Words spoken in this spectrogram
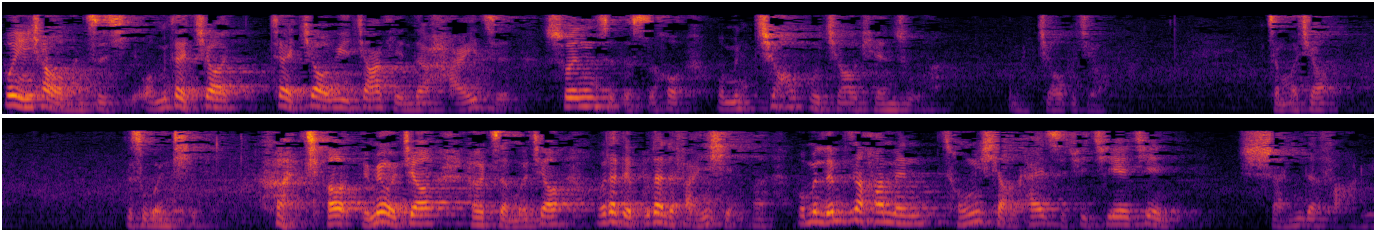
问一下我们自己，我们在教在教育家庭的孩子。孙子的时候，我们教不教天主啊？我们教不教？怎么教？这是问题。教有没有教？还有怎么教？我得不断的反省啊。我们能不能让他们从小开始去接近神的法律，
